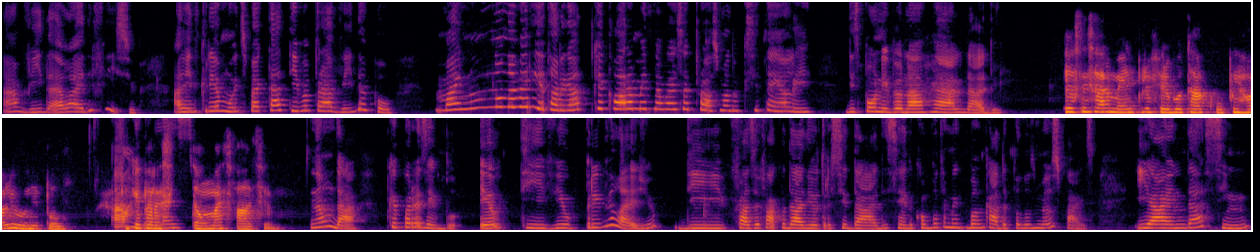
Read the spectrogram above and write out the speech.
A vida, ela é difícil. A gente cria muita expectativa pra vida, pô. Mas não, não deveria, tá ligado? Porque claramente não vai ser próxima do que se tem ali disponível na realidade. Eu, sinceramente, prefiro botar a culpa em Hollywood, pô. Porque Amiga, parece mas tão mais fácil. não dá. Porque, por exemplo, eu tive o privilégio de fazer faculdade em outra cidade, sendo completamente bancada pelos meus pais. E ainda assim,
